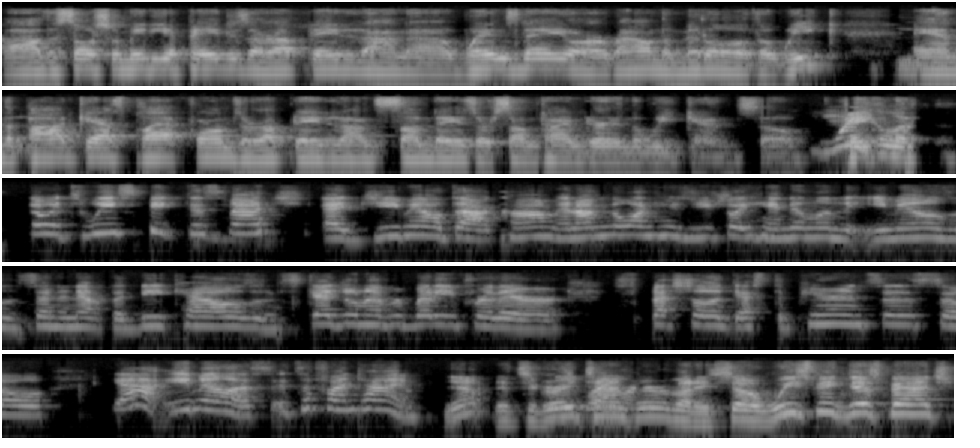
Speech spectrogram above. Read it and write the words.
Uh, the social media pages are updated on uh, Wednesday or around the middle of the week, and the podcast platforms are updated on Sundays or sometime during the weekend. So take a listen. So it's we speak dispatch at gmail.com. And I'm the one who's usually handling the emails and sending out the decals and scheduling everybody for their special guest appearances. So yeah, email us. It's a fun time. Yep, it's a great why time for everybody. So we speak dispatch.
